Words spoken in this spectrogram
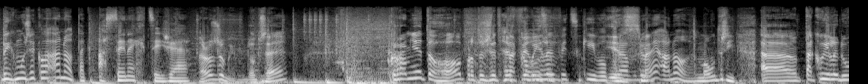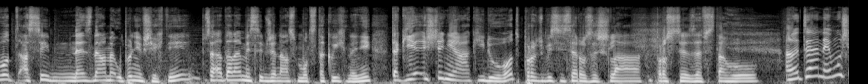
bych mu řekla ano, tak asi nechci, že? Rozumím, dobře. Kromě toho, protože To je takovýhle... filozofický, opravdu. Jsme, ano, moudří. Uh, takovýhle důvod asi neznáme úplně všichni, přátelé, myslím, že nás moc takových není. Tak je ještě nějaký důvod, proč by si se rozešla prostě ze vztahu? Ale to já nemůžu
